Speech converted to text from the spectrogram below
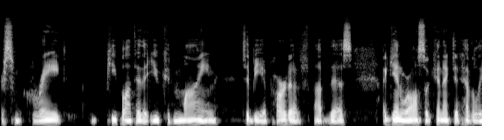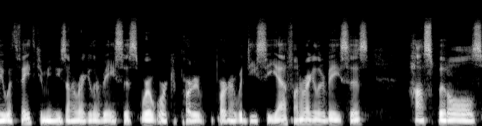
there's some great people out there that you could mine to be a part of of this. Again, we're also connected heavily with faith communities on a regular basis. We're we're part, partnered with DCF on a regular basis, hospitals,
